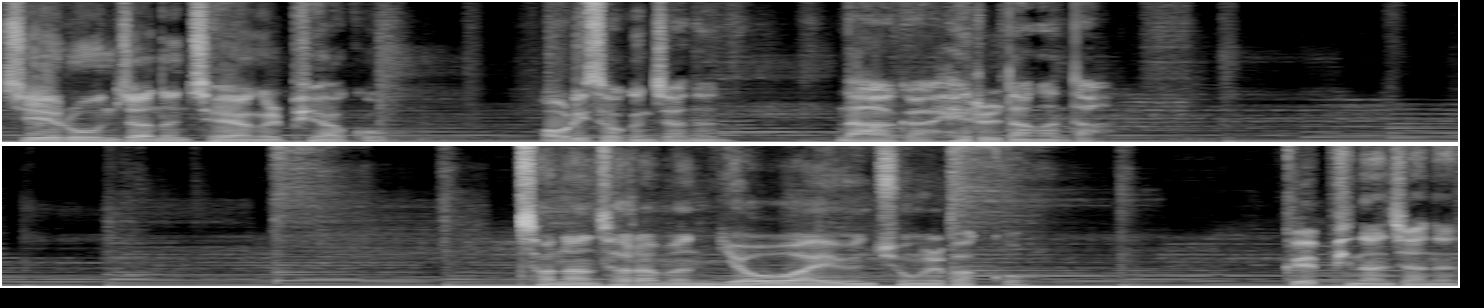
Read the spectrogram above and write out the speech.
지혜로운 자는 재앙을 피하고 어리석은 자는 나아가 해를 당한다. 선한 사람은 여호와의 은총을 받고 꾀피난 자는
